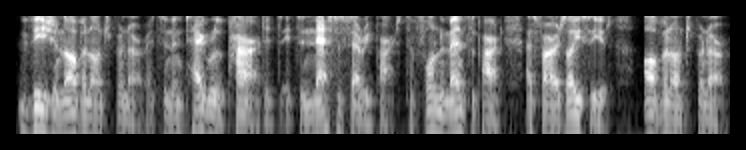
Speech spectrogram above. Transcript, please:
vision of an entrepreneur. It's an integral part, it's, it's a necessary part, it's a fundamental part, as far as I see it, of an entrepreneur.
